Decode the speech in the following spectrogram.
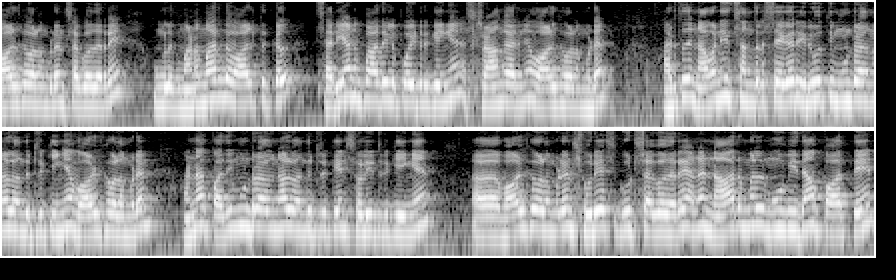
வாழ்க வளமுடன் சகோதரரே. உங்களுக்கு மனமார்ந்த வாழ்த்துக்கள். சரியான பாதையில் போயிட்டுருக்கீங்க ஸ்ட்ராங்காக இருங்க. வாழ்க வளமுடன். அடுத்தது நவநீத் சந்திரசேகர் இருபத்தி மூன்றாவது நாள் வந்துட்டுருக்கீங்க. வாழ்க வளமுடன். அண்ணா பதிமூன்றாவது நாள் வந்துட்டுருக்கேன்னு சொல்லிட்டு இருக்கீங்க வாழ்க வளமுடன். சுரேஷ் குட் சகோதரர். ஆனால் நார்மல் மூவி தான் பார்த்தேன்.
